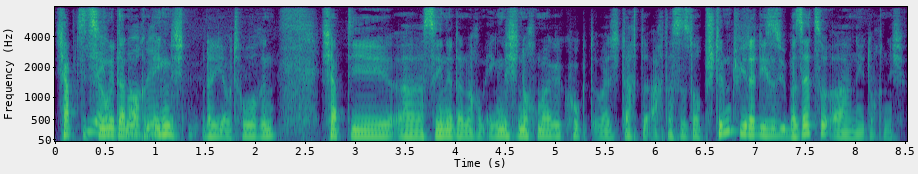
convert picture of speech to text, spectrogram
ich habe die, Die Szene dann auch im Autorin. Englischen, oder die Autorin, ich habe die äh, Szene dann auch im Englischen nochmal geguckt, weil ich dachte, ach, das ist doch bestimmt wieder dieses Übersetzung. Ah, nee, doch nicht.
